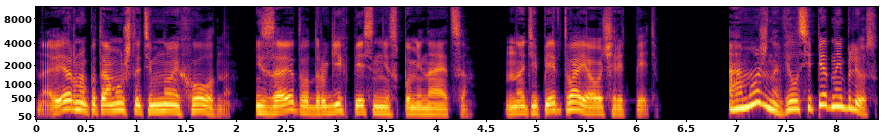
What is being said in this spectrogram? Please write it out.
«Наверное, потому что темно и холодно. Из-за этого других песен не вспоминается. Но теперь твоя очередь петь». «А можно велосипедный блюз?»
